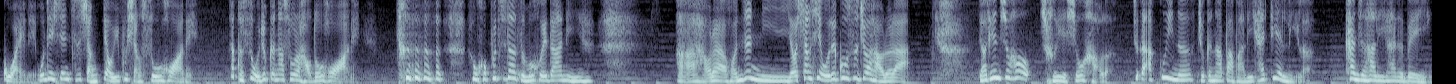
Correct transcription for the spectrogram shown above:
怪呢。我那天只想钓鱼，不想说话呢。那可是我就跟他说了好多话呢。我不知道怎么回答你啊。好了，反正你要相信我的故事就好了啦。聊天之后，车也修好了。这个阿贵呢，就跟他爸爸离开店里了。看着他离开的背影，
